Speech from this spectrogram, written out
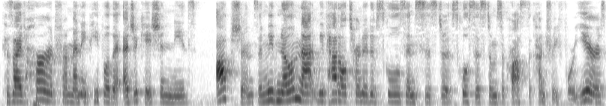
Because I've heard from many people that education needs options, and we've known that we've had alternative schools and system, school systems across the country for years.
